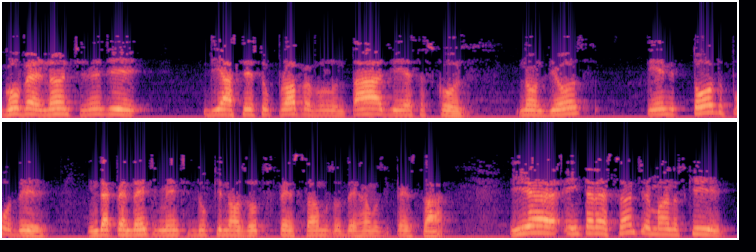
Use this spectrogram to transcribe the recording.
governante né, de, de fazer sua própria vontade e essas coisas. Não, Deus tem todo o poder, independentemente do que nós outros pensamos ou derramos de pensar. E é interessante, irmãos, que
